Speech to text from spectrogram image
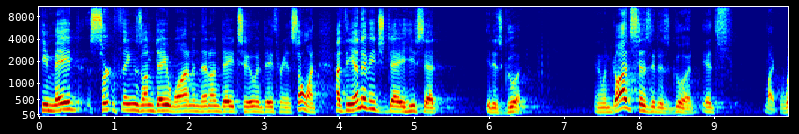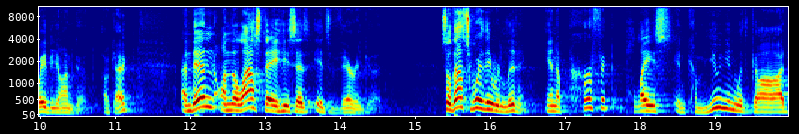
He made certain things on day one, and then on day two, and day three, and so on. At the end of each day, He said, It is good. And when God says it is good, it's like way beyond good, okay? And then on the last day, He says, It's very good. So that's where they were living, in a perfect place, in communion with God,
